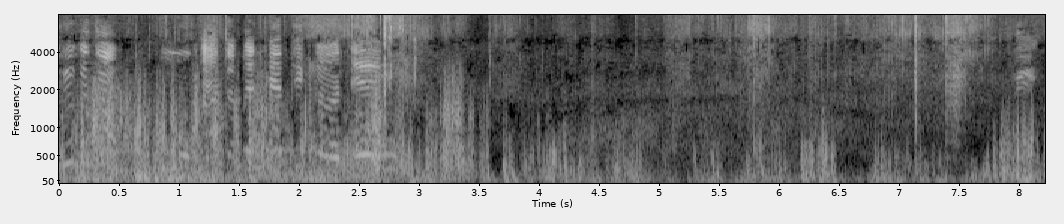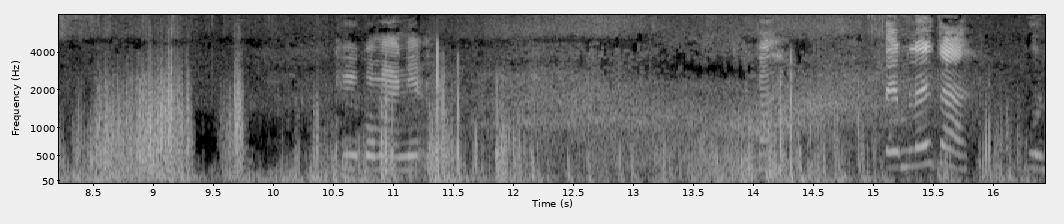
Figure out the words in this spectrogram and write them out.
คือกระจอกปลูกอาจจะเป็นเม็ดที่เกิดเองนี่คือประมาณเนี้ยเห็นปะเต็มเลยจ้ะคุณ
